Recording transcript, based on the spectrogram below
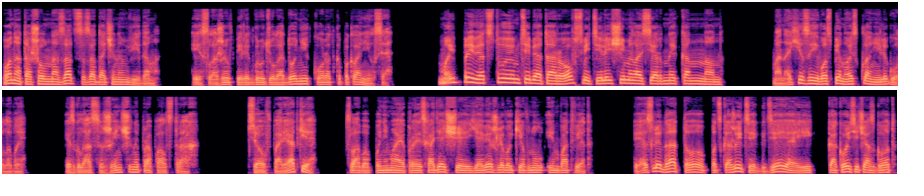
он отошел назад с озадаченным видом, и, сложив перед грудью ладони, коротко поклонился. «Мы приветствуем тебя, Таро, в святилище Милосердный Каннон». Монахи за его спиной склонили головы. Из глаз женщины пропал страх. Все в порядке?» Слабо понимая происходящее, я вежливо кивнул им в ответ. «Если да, то подскажите, где я и какой сейчас год?»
